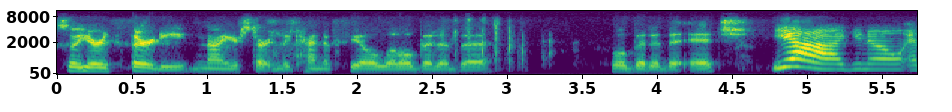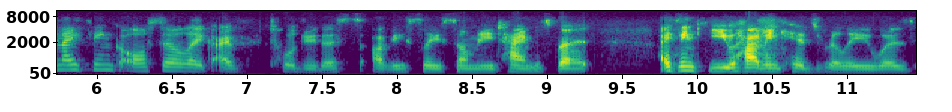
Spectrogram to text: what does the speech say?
so you're 30, now you're starting to kind of feel a little bit of the little bit of the itch. Yeah, you know, and I think also like I've told you this obviously so many times, but I think you having kids really was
